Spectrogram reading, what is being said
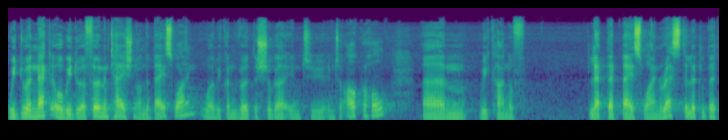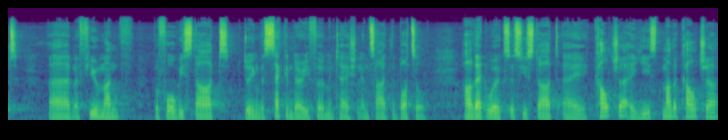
we do a net or we do a fermentation on the base wine where we convert the sugar into, into alcohol. um, we kind of let that base wine rest a little bit, um, a few months before we start doing the secondary fermentation inside the bottle. How that works is you start a culture, a yeast mother culture,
